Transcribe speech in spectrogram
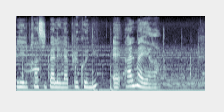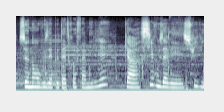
L'île principale et la plus connue est Halmahera. Ce nom vous est peut-être familier car si vous avez suivi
